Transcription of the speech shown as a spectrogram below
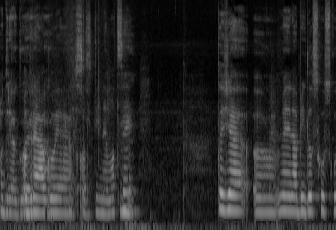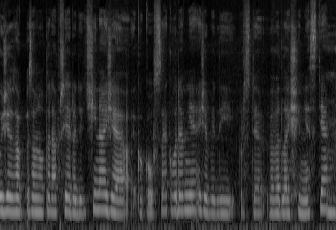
Odreaguje. odreaguje a- od té nemoci. Mhm. Takže uh, mi nabídl schůzku, že za, za mnou teda přijde do Děčína, že je jako kousek ode mě, že bydlí prostě ve vedlejším městě. Mhm.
